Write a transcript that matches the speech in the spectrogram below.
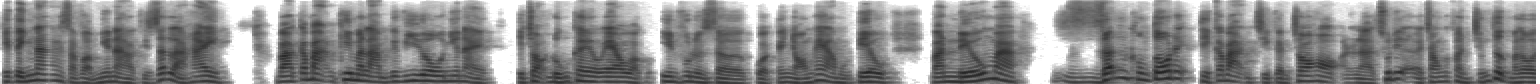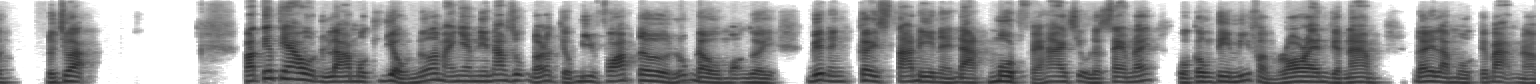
cái tính năng sản phẩm như nào thì rất là hay và các bạn khi mà làm cái video như này thì chọn đúng KOL hoặc influencer của cái nhóm khách hàng mục tiêu. Và nếu mà dẫn không tốt ấy, thì các bạn chỉ cần cho họ là xuất hiện ở trong cái phần chứng thực mà thôi. Được chưa ạ? Và tiếp theo là một cái kiểu nữa mà anh em nên áp dụng đó là kiểu before after lúc đầu mọi người biết đến case study này đạt 1,2 triệu lượt xem đấy của công ty mỹ phẩm Loren Việt Nam. Đây là một cái bạn à,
